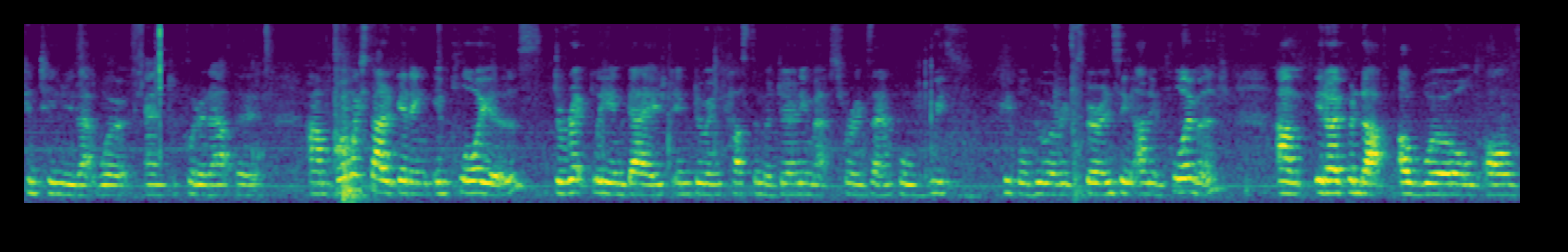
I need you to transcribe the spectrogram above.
continue that work and to put it out there. Um, when we started getting employers directly engaged in doing customer journey maps, for example, with people who are experiencing unemployment, um, it opened up a world of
